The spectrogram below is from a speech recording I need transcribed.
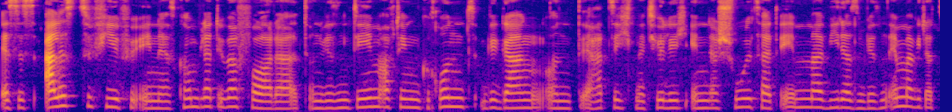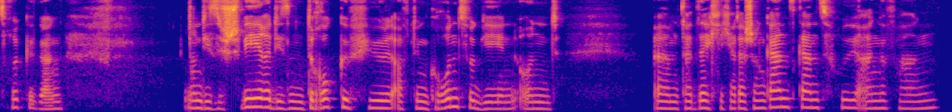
es ist alles zu viel für ihn. Er ist komplett überfordert und wir sind dem auf den Grund gegangen und er hat sich natürlich in der Schulzeit immer wieder, wir sind immer wieder zurückgegangen und diese Schwere, diesen Druckgefühl auf den Grund zu gehen und ähm, tatsächlich hat er schon ganz, ganz früh angefangen.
